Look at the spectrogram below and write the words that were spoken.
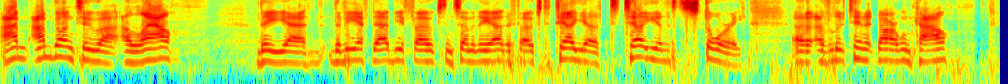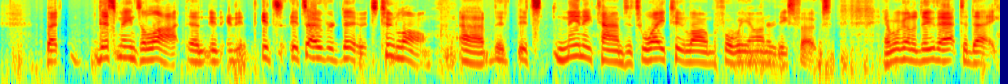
I'm, I'm going to uh, allow the uh, the VFW folks and some of the other folks to tell you to tell you the story uh, of Lieutenant Darwin Kyle but this means a lot, and it, it, it's it's overdue. It's too long. Uh, it, it's many times it's way too long before we honor these folks, and we're going to do that today.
